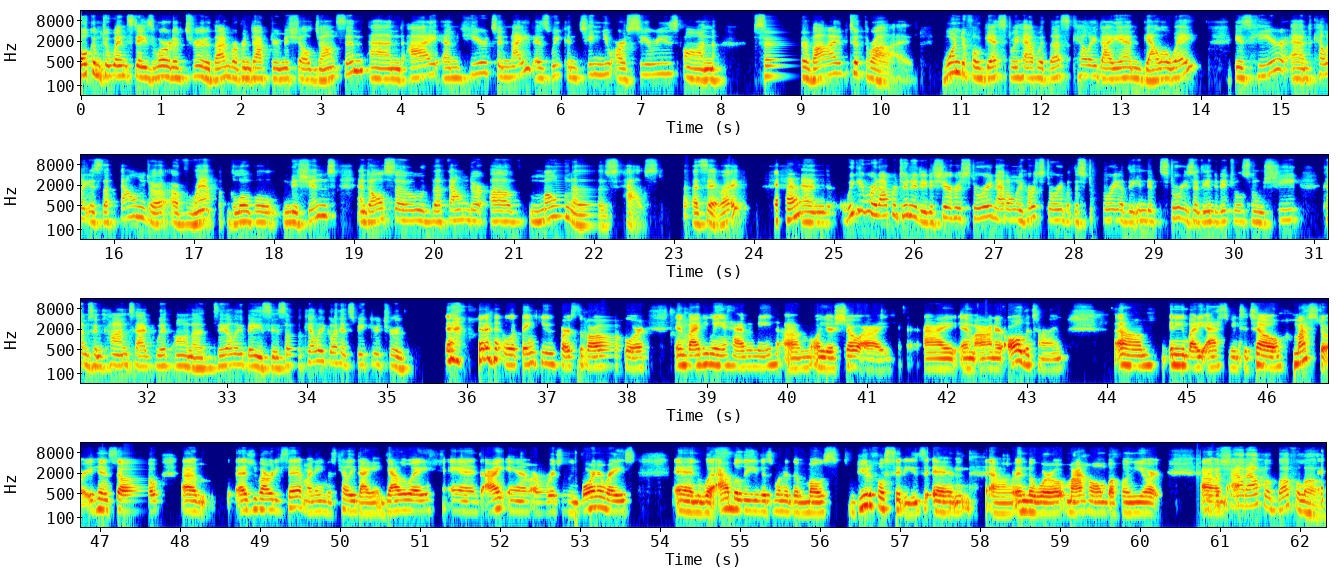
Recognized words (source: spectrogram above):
Welcome to Wednesday's Word of Truth. I'm Reverend Dr. Michelle Johnson, and I am here tonight as we continue our series on Survive to Thrive. Wonderful guest we have with us, Kelly Diane Galloway is here, and Kelly is the founder of Ramp Global Missions and also the founder of Mona's House. That's it, right? Uh-huh. And we give her an opportunity to share her story, not only her story, but the story of the indi- stories of the individuals whom she comes in contact with on a daily basis. So, Kelly, go ahead, speak your truth. well, thank you first of all for inviting me and having me um, on your show. I I am honored all the time. Um, anybody asked me to tell my story, and so um, as you've already said, my name is Kelly Diane Galloway, and I am originally born and raised in what I believe is one of the most beautiful cities in uh, in the world, my home, Buffalo, New York. Um, shout out for Buffalo.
